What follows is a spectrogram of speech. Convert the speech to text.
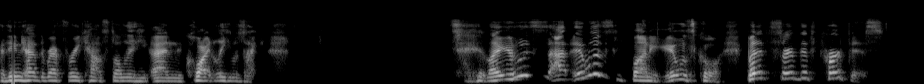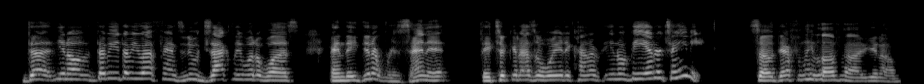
And then you had the referee count slowly and quietly. He was like, like it was uh, it was funny it was cool but it served its purpose. The you know wwf fans knew exactly what it was and they didn't resent it they took it as a way to kind of you know be entertaining. So definitely love uh you know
